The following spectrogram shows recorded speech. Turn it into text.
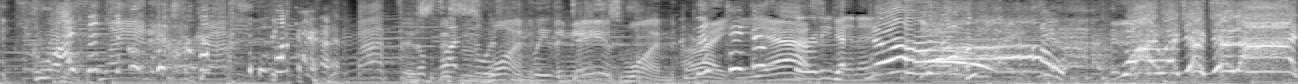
I said Plan, Africa. Got this. The This is one. The completely day is one. All This right. take us 30 get- minutes. No! Why would you do that?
